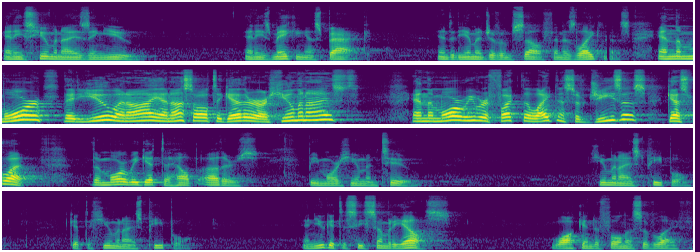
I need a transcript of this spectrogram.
and He's humanizing you, and He's making us back into the image of Himself and His likeness. And the more that you and I and us all together are humanized, and the more we reflect the likeness of Jesus, guess what? The more we get to help others be more human too. Humanized people get to humanize people. And you get to see somebody else walk into fullness of life.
